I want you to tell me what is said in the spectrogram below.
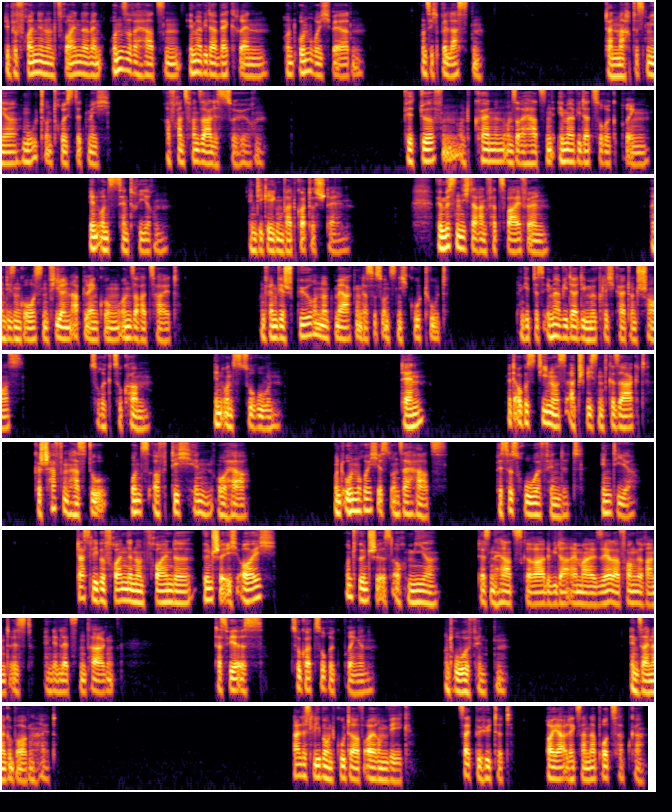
Liebe Freundinnen und Freunde, wenn unsere Herzen immer wieder wegrennen und unruhig werden, und sich belasten, dann macht es mir Mut und tröstet mich, auf Franz von Sales zu hören. Wir dürfen und können unsere Herzen immer wieder zurückbringen, in uns zentrieren, in die Gegenwart Gottes stellen. Wir müssen nicht daran verzweifeln, an diesen großen vielen Ablenkungen unserer Zeit. Und wenn wir spüren und merken, dass es uns nicht gut tut, dann gibt es immer wieder die Möglichkeit und Chance, zurückzukommen, in uns zu ruhen. Denn, mit Augustinus abschließend gesagt, geschaffen hast du uns auf dich hin, o Herr, und unruhig ist unser Herz, bis es Ruhe findet in dir. Das, liebe Freundinnen und Freunde, wünsche ich euch und wünsche es auch mir dessen Herz gerade wieder einmal sehr davongerannt ist in den letzten Tagen, dass wir es zu Gott zurückbringen und Ruhe finden in seiner Geborgenheit. Alles Liebe und Gute auf eurem Weg. Seid behütet. Euer Alexander Brozapka.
